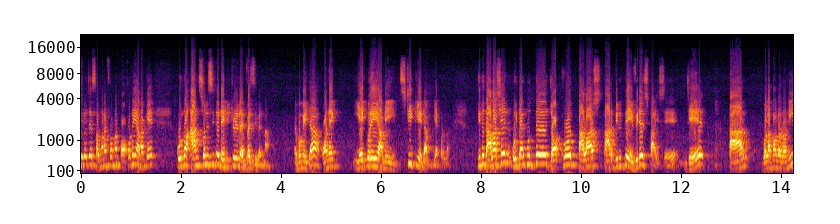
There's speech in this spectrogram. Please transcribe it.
ছিল যে সালমান রহমান কখনোই আমাকে কোনো আনসলিসিটেড এডিটোরিয়াল অ্যাডভাইস দিবেন না। এবং এটা অনেক ইয়ে করেই আমি স্ট্রিক্টলি এটা ইয়ে করলাম। কিন্তু তালাশের ওইটার মধ্যে যখন তালাশ তার বিরুদ্ধে এভিডেন্স পাইছে যে তার গোলাম মাওলা রনি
